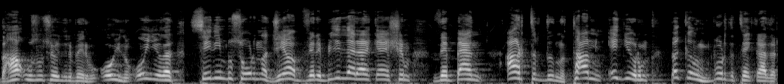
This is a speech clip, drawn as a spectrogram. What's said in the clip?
daha uzun süredir beri bu oyunu oynuyorlar. Senin bu soruna cevap verebilirler arkadaşım. Ve ben arttırdığını tahmin ediyorum. Bakalım burada tekrardan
